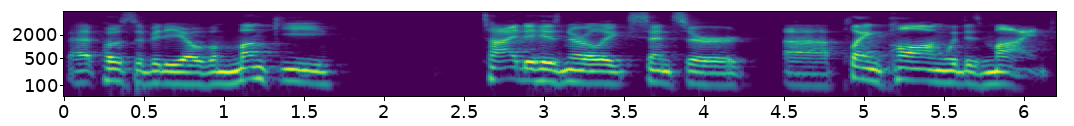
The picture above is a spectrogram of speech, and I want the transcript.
posted a video of a monkey tied to his Neuralink sensor uh, playing pong with his mind.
